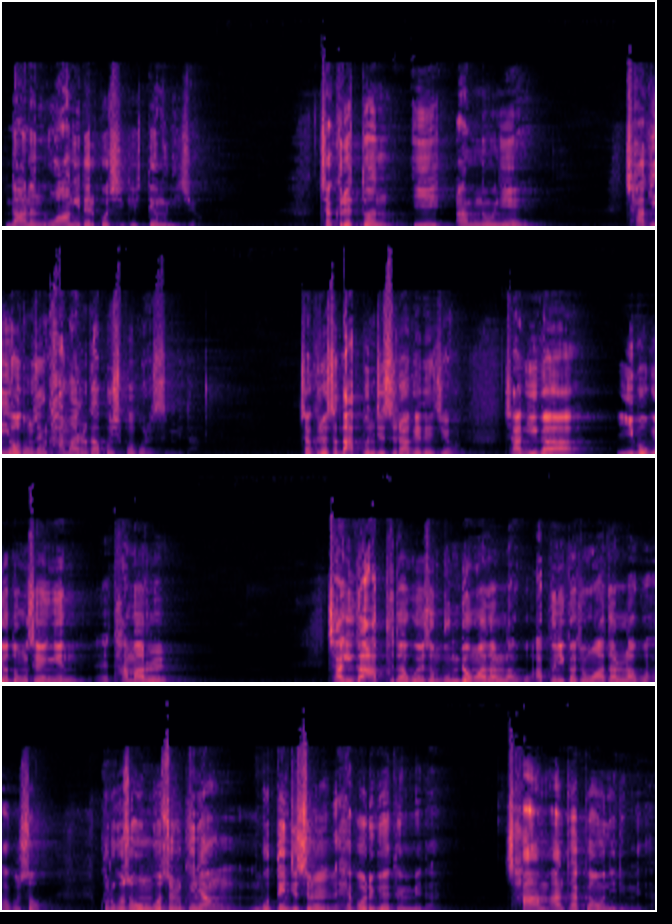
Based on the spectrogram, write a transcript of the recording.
나는 왕이 될 것이기 때문이죠. 자, 그랬던 이 암론이 자기 여동생 다말을 갖고 싶어 버렸습니다. 자, 그래서 나쁜 짓을 하게 되죠. 자기가 이복 여동생인 다말을 자기가 아프다고 해서 문병 와달라고 아프니까 좀 와달라고 하고서 그러고서 온 것을 그냥 못된 짓을 해버리게 됩니다. 참 안타까운 일입니다.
